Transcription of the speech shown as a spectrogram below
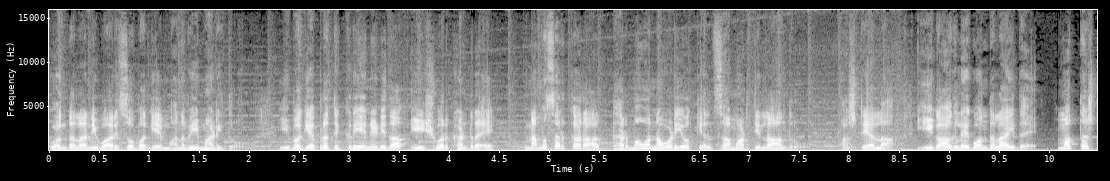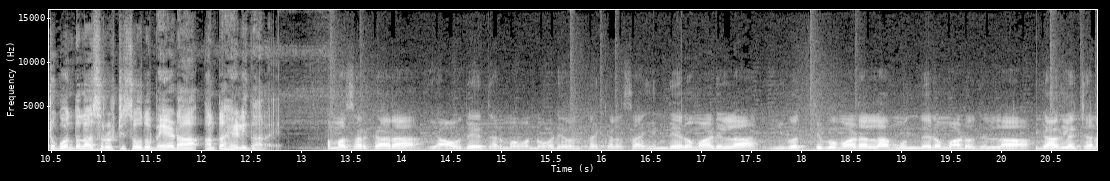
ಗೊಂದಲ ನಿವಾರಿಸೋ ಬಗ್ಗೆ ಮನವಿ ಮಾಡಿದ್ರು. ಈ ಬಗ್ಗೆ ಪ್ರತಿಕ್ರಿಯೆ ನೀಡಿದ ಈಶ್ವರ್ ಖಂಡ್ರೆ, ನಮ್ಮ ಸರ್ಕಾರ ಧರ್ಮವನ್ನ ಒಡೆಯೋ ಕೆಲಸ ಮಾಡ್ತಿಲ್ಲ ಅಂದ್ರು. ಅಷ್ಟೇ ಅಲ್ಲ, ಈಗಾಗಲೇ ಗೊಂದಲ ಇದೆ. ಮತ್ತಷ್ಟು ಗೊಂದಲ ಸೃಷ್ಟಿಸೋದು ಬೇಡ ಅಂತ ಹೇಳಿದ್ದಾರೆ. ನಮ್ಮ ಸರ್ಕಾರ ಯಾವುದೇ ಧರ್ಮವನ್ನು ಒಡೆಯುವಂತ ಕೆಲಸ ಹಿಂದೇನೂ ಮಾಡಿಲ್ಲ, ಇವತ್ತಿಗೂ ಮಾಡಲ್ಲ, ಮುಂದೇನು ಮಾಡೋದಿಲ್ಲ. ಈಗಾಗಲೇ ಜನ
